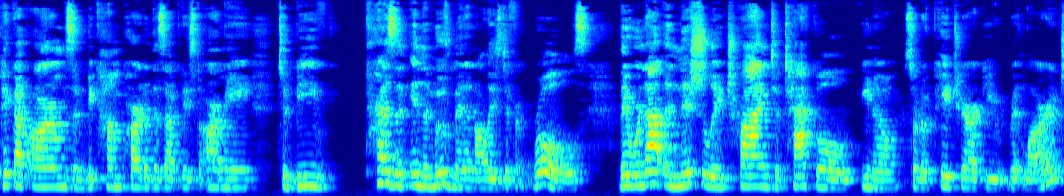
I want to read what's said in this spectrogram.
pick up arms and become part of the Zapatista army, to be present in the movement in all these different roles. They were not initially trying to tackle, you know, sort of patriarchy writ large.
